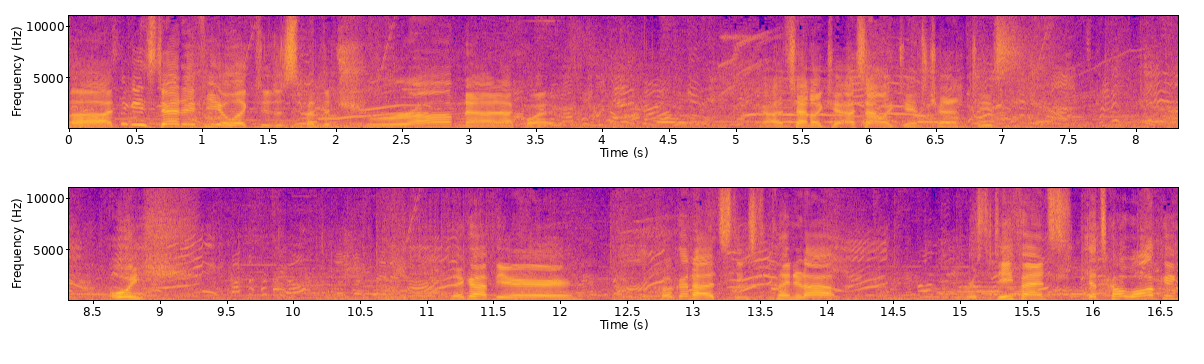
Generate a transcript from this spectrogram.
Uh, I think he's dead if he elected to spend the trump. Nah, not quite. Nah, it sounded like it sounded like James Chen. Jeez. Oi. Pick up here. qoqonuts needs to clean it up. Where's the defense? Gets caught walking.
